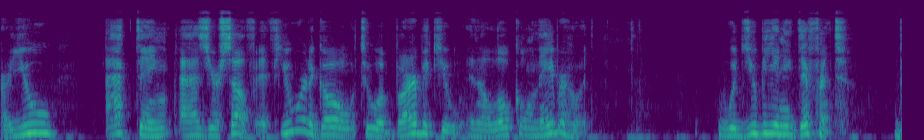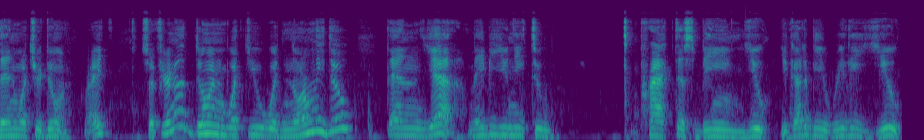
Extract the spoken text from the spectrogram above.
Are you acting as yourself? If you were to go to a barbecue in a local neighborhood would you be any different than what you're doing right? So if you're not doing what you would normally do then yeah maybe you need to practice being you. You got to be really you.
